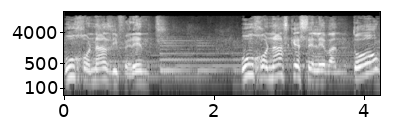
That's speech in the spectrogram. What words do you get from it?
Un Jonás diferente. Un Jonás que se levantó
